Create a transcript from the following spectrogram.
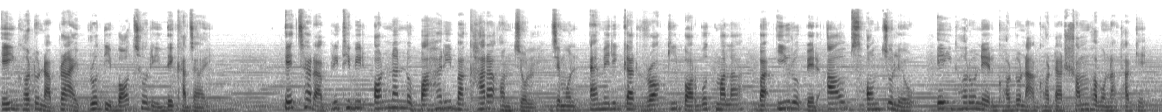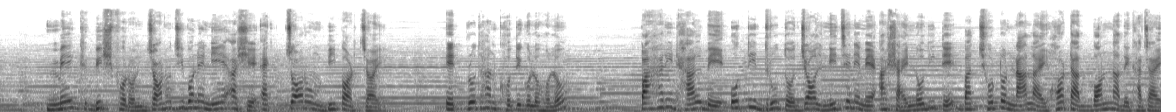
এই ঘটনা প্রায় প্রতি বছরই দেখা যায়। এছাড়া পৃথিবীর অন্যান্য পাহাড়ি বা খাড়া অঞ্চল, যেমন আমেরিকার রকি পর্বতমালা বা ইউরোপের আল্পস অঞ্চলেও এই ধরনের ঘটনা ঘটার সম্ভাবনা থাকে। মেঘ বিস্ফোরণ জনজীবনে নিয়ে আসে এক চরম বিপর্যয়। এর প্রধান ক্ষতিগুলো হলো, পাহাড়ি ঢাল বেয়ে অতি দ্রুত জল নিচে নেমে আসায় নদীতে বা ছোট নালায় হঠাৎ বন্যা দেখা যায়।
